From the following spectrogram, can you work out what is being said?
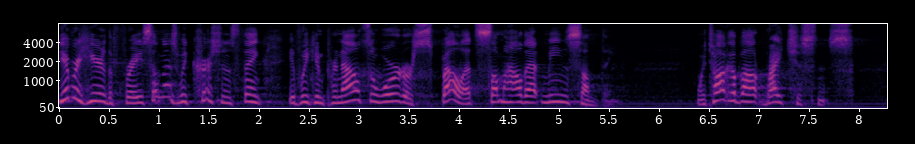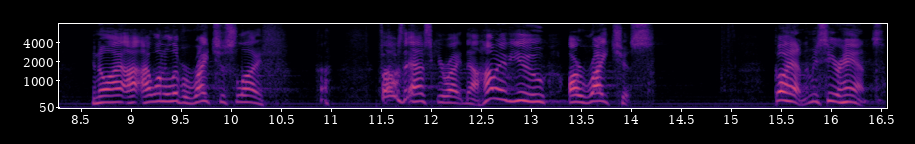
You ever hear the phrase? Sometimes we Christians think if we can pronounce a word or spell it, somehow that means something. We talk about righteousness, you know, I, I want to live a righteous life. If I was to ask you right now, how many of you are righteous? Go ahead, let me see your hands.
